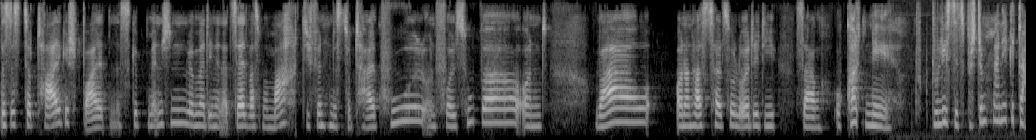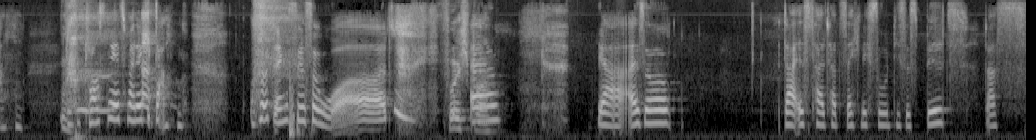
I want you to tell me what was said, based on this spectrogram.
das ist total gespalten. Es gibt Menschen, wenn man denen erzählt, was man macht, die finden das total cool und voll super und wow. Und dann hast du halt so Leute, die sagen, oh Gott, nee, du, du liest jetzt bestimmt meine Gedanken. Du, klaust mir jetzt meine Gedanken. Und du denkst dir so, what? Furchtbar. Ähm, ja, also da ist halt tatsächlich so dieses Bild, das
